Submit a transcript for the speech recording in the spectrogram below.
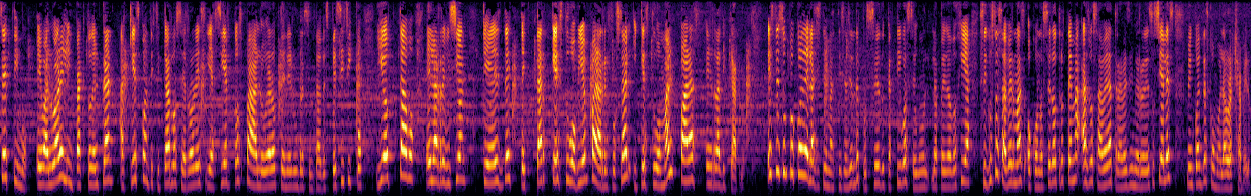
Séptimo, evaluar el impacto del plan. Aquí es cuantificar los errores y aciertos para lograr obtener un resultado específico. Y octavo, es la revisión, que es detectar qué estuvo bien para reforzar y qué estuvo mal para erradicarlo. Este es un poco de la sistematización del proceso educativo según la pedagogía. Si gustas saber más o conocer otro tema, hazlo saber a través de mis redes sociales. Me encuentras como Laura Chavero.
